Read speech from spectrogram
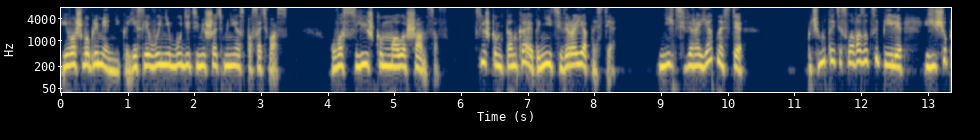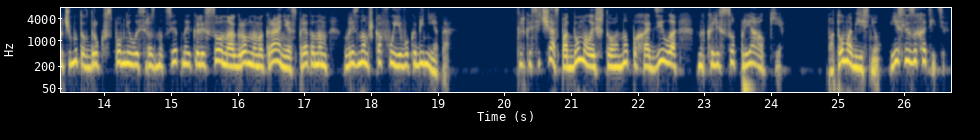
и вашего племянника, если вы не будете мешать мне спасать вас. У вас слишком мало шансов. Слишком тонка эта нить вероятности. Нить вероятности? Почему-то эти слова зацепили, и еще почему-то вдруг вспомнилось разноцветное колесо на огромном экране, спрятанном в резном шкафу его кабинета. Только сейчас подумалось, что оно походило на колесо прялки. Потом объясню, если захотите.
